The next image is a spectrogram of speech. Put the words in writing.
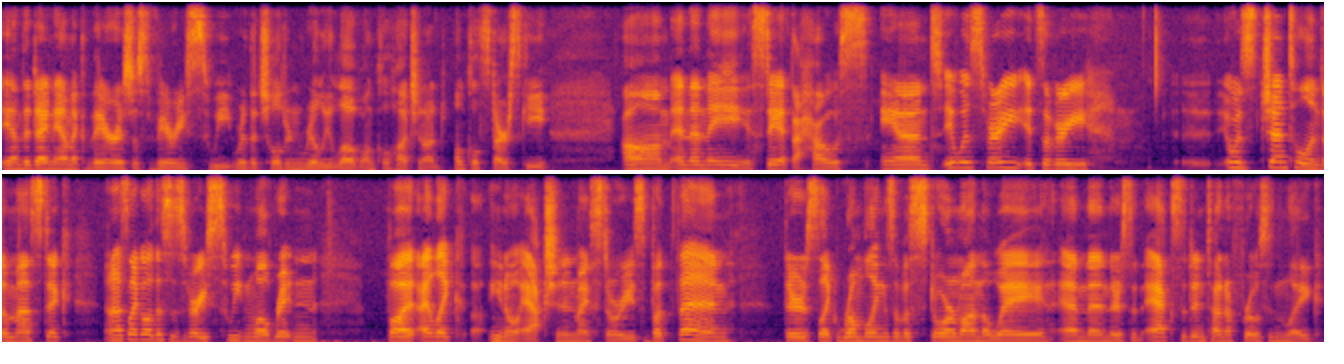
And the dynamic there is just very sweet, where the children really love Uncle Hutch and Uncle Starsky. Um, and then they stay at the house, and it was very, it's a very, it was gentle and domestic and I was like, oh, this is very sweet and well written, but I like, you know, action in my stories. But then there's like rumblings of a storm on the way, and then there's an accident on a frozen lake.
